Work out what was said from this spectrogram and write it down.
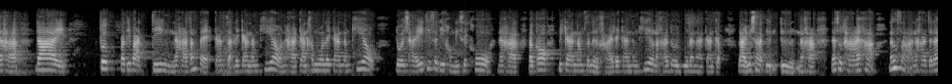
นะคะ ได้ฝึกปฏิบัติจริงนะคะ ตั้งแต่การจัดรายการนำเที่ยวนะคะ การคำนวณรายการนำเที่ยว โดยใช้ทฤษฎีของ d e c e c o นะคะ แล้วก็มีการนำเสนอขายรายการนำเที่ยวนะคะ โดยบูรณาการกับรายวิชาอื่น ๆนะคะ และสุดท้ายค่ะ นักศึกษานะคะจะได้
